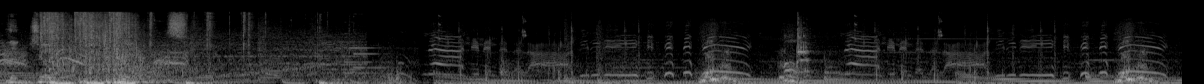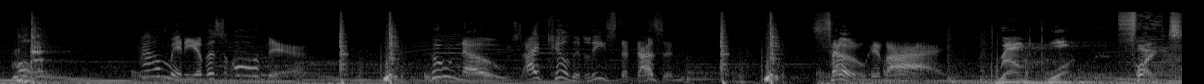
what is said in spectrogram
The Joker wins. How many of us are there? Who knows? I've killed at least a dozen. So have I. Round one, fight.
